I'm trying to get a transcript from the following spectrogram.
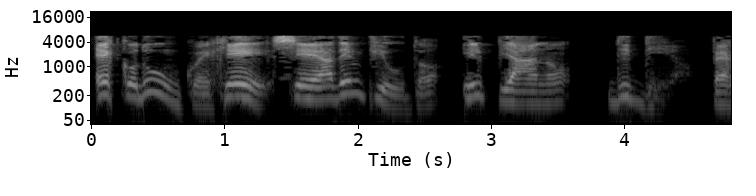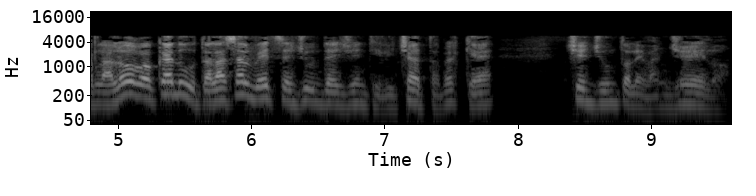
Ecco dunque che si è adempiuto il piano di Dio. Per la loro caduta la salvezza è giunta ai gentili, certo perché ci è giunto l'Evangelo.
